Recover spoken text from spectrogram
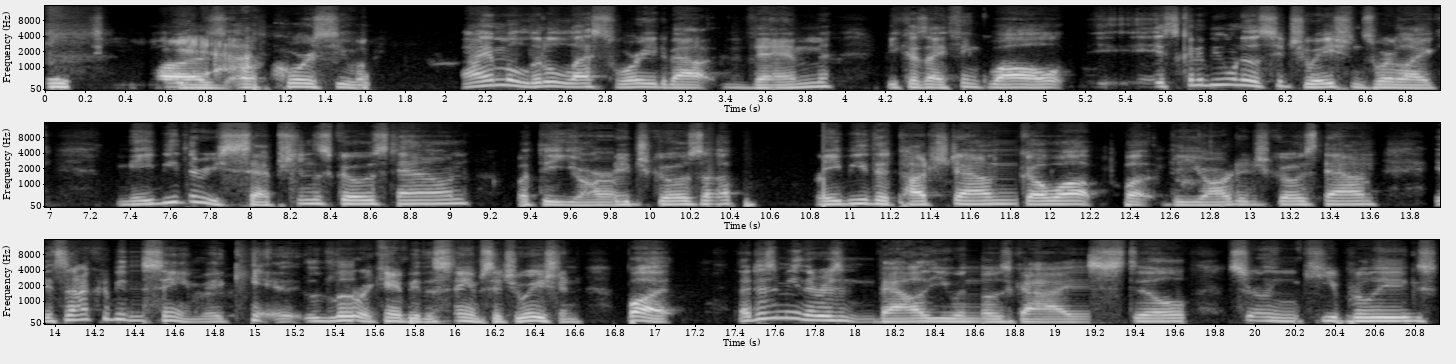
was. Yeah. Of course he was. I'm a little less worried about them because I think while it's going to be one of those situations where like maybe the receptions goes down, but the yardage goes up. Maybe the touchdowns go up, but the yardage goes down. It's not going to be the same. It can't. It literally can't be the same situation. But that doesn't mean there isn't value in those guys. Still, certainly in keeper leagues,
